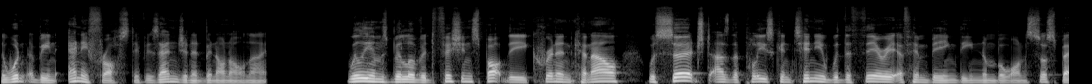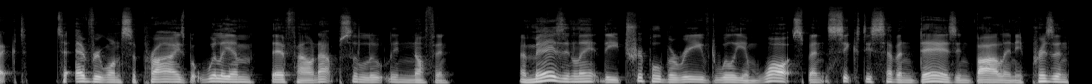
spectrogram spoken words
There wouldn't have been any frost if his engine had been on all night. William's beloved fishing spot, the Crinan Canal, was searched as the police continued with the theory of him being the number one suspect. To everyone's surprise but William, they found absolutely nothing. Amazingly, the triple bereaved William Watt spent 67 days in Barlinnie prison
